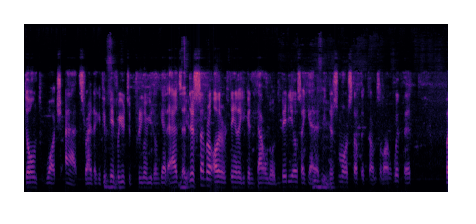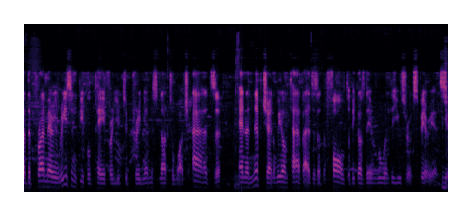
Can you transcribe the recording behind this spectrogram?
don't watch ads, right? Like if you pay mm-hmm. for YouTube Premium, you don't get ads, and yeah. there's several other things like you can download videos. I get mm-hmm. it. There's more stuff that comes along with it, but the primary reason people pay for YouTube Premium is not to watch ads. Mm-hmm. And on Niftgen, we don't have ads as a default because they ruin the user experience. Yeah.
